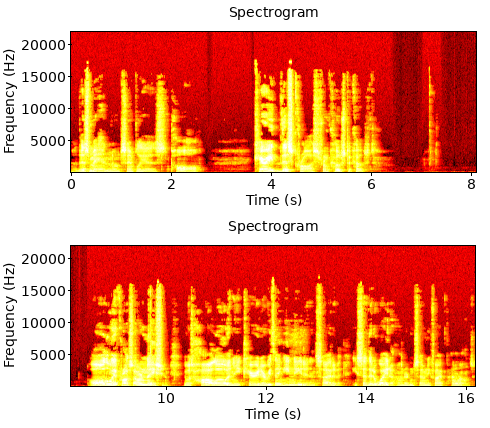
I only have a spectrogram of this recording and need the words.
Now, this man, known simply as Paul, carried this cross from coast to coast all the way across our nation. It was hollow and he carried everything he needed inside of it. He said that it weighed 175 pounds.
